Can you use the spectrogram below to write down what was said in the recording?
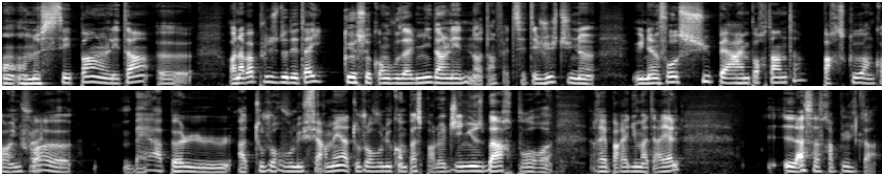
on, ne sait pas en l'état, euh, on n'a pas plus de détails que ce qu'on vous a mis dans les notes en fait. C'était juste une, une info super importante parce que, encore une fois, euh, ben, Apple a toujours voulu fermer, a toujours voulu qu'on passe par le Genius Bar pour réparer du matériel. Là, ça sera plus le cas.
